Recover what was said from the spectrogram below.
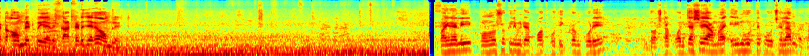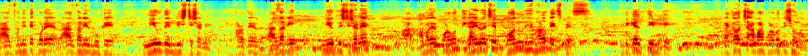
একটা অমলেট পেয়ে যাবে। কাটলেটের জায়গায় অমলেট ফাইনালি পনেরোশো কিলোমিটার পথ অতিক্রম করে দশটা পঞ্চাশে আমরা এই মুহূর্তে পৌঁছলাম রাজধানীতে করে রাজধানীর বুকে নিউ দিল্লি স্টেশনে, ভারতের রাজধানী নিউ দিল্লি স্টেশনে। আর আমাদের পরবর্তী গাড়ি রয়েছে বন্দে ভারত এক্সপ্রেস, বিকেল তিনটে। দেখা হচ্ছে আবার পরবর্তী সময়।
